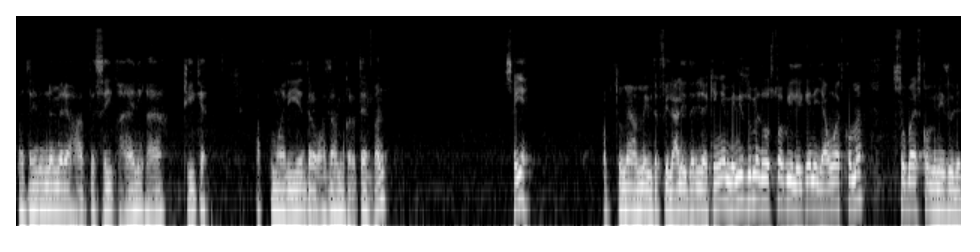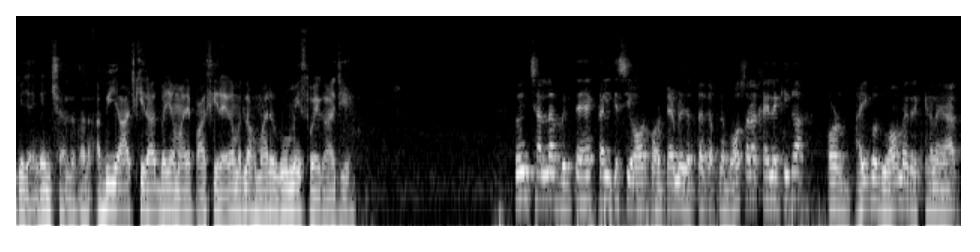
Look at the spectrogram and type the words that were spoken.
पता नहीं तुमने मेरे हाथ पे सही खाया नहीं खाया। ठीक है, अब तुम्हारी ये दरवाज़ा हम करते हैं बंद। सही है? अब तो मैं हम फ़िलहाल इधर ही रखेंगे। मिनी जू में दोस्तों अभी लेके नहीं जाऊँगा इसको मैं। सुबह इसको मिनी जू लेके जाएँगे इन ताला। अभी आज की रात भाई हमारे पास ही रहेगा मतलब हमारे रूम में ही सोएगा आज ये। तो इनशाला मिलते हैं कल किसी और कॉन्टेंट में, जब तक अपने बहुत सारा ख्याल रखेगा और भाई को दुआओं में रखिएगा ना यार।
